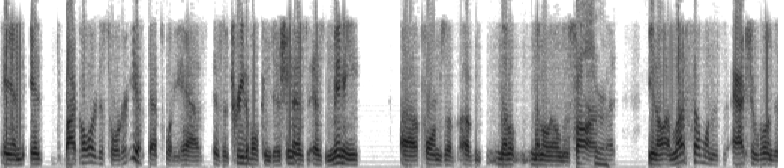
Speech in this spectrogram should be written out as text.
And it bipolar disorder if that's what he has is a treatable condition as as many uh, forms of, of mental mental illness are. Sure. but you know unless someone is actually willing to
